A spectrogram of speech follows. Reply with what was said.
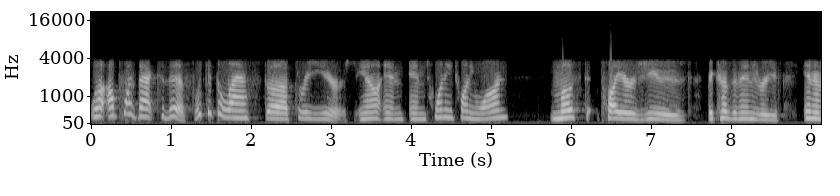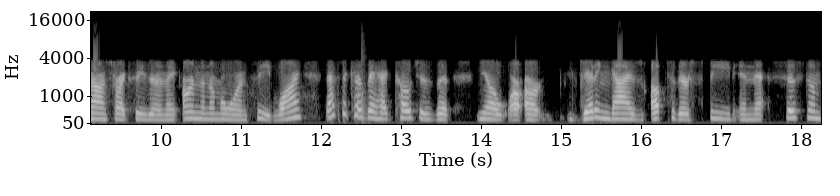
Well, I'll point back to this. Look at the last uh, three years. You know, in in 2021, most players used because of injuries in a non-strike season, and they earned the number one seed. Why? That's because they had coaches that you know are, are getting guys up to their speed in that system,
